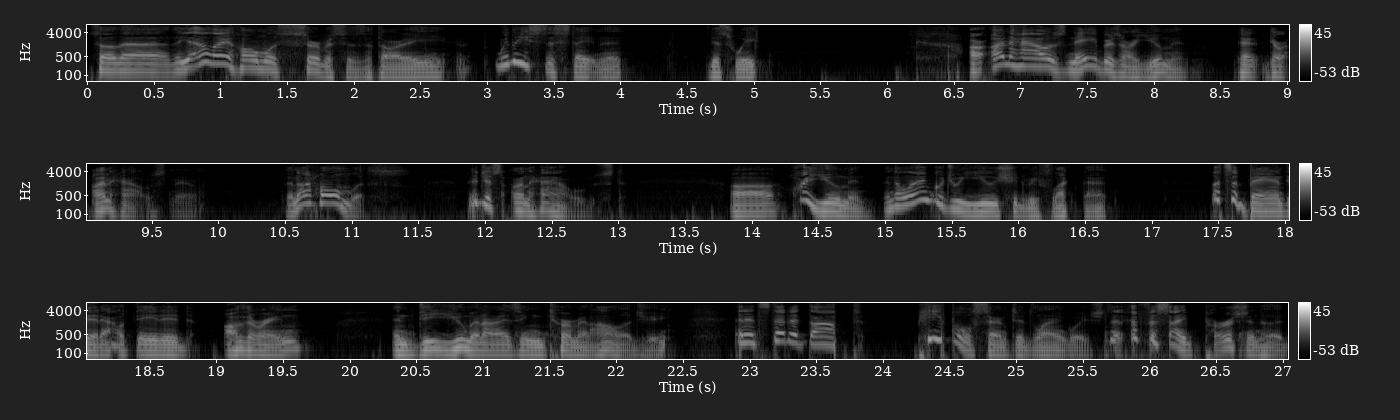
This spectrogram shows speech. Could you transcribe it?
So the the LA Homeless Services Authority released a statement this week. Our unhoused neighbors are human. They're, they're unhoused now. They're not homeless. They're just unhoused uh, are human, and the language we use should reflect that. Let's abandon outdated othering and dehumanizing terminology and instead adopt people centered language that emphasize personhood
